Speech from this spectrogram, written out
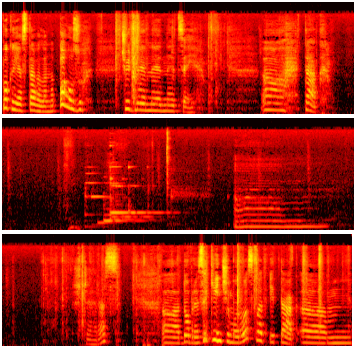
Поки я ставила на паузу, чуть не, не, не цей. А, так. Ам, Ще раз. А, Добре, закінчимо розклад. І так, ем,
